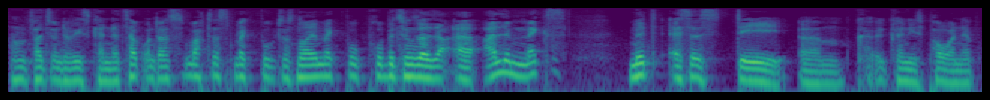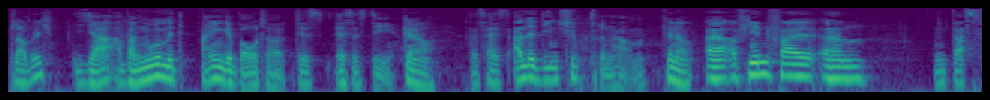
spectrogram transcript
Und falls ich unterwegs kein Netz habe. Und das macht das MacBook, das neue MacBook Pro, beziehungsweise äh, alle Macs mit SSD ähm, können dieses PowerNap, glaube ich. Ja, aber nur mit eingebauter SSD. Genau, Das heißt, alle, die einen Chip drin haben. genau. Äh, auf jeden Fall, ähm, das,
